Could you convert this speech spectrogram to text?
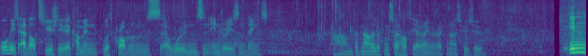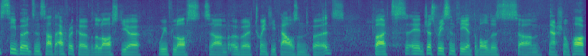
All these adults, usually they come in with problems, uh, wounds and injuries and things. Um, but now they're looking so healthy, I don't even recognize who's who. In seabirds in South Africa over the last year, we've lost um, over 20,000 birds. But uh, just recently at the Boulders um, National Park,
